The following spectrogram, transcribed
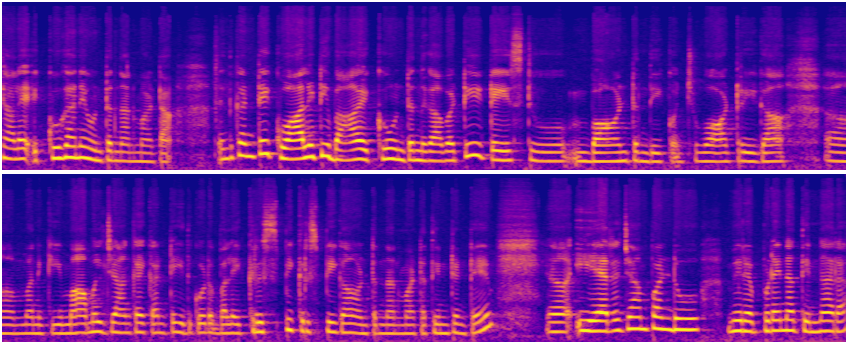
చాలా ఎక్కువగానే ఉంటుందన్నమాట. ఎందుకంటే క్వాలిటీ బాగా ఎక్కువ ఉంటుంది కాబట్టి టేస్ట్ బాగుంటుంది. కొంచెం వాటరీగా మనకి మామూలు జాంకాయ కంటే ఇది కూడా భలే క్రిస్పీ క్రిస్పీగా ఉంటుంది అనమాట తింటుంటే. ఈ ఎర్రజామ పండు మీరు ఎప్పుడైనా తిన్నారా?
